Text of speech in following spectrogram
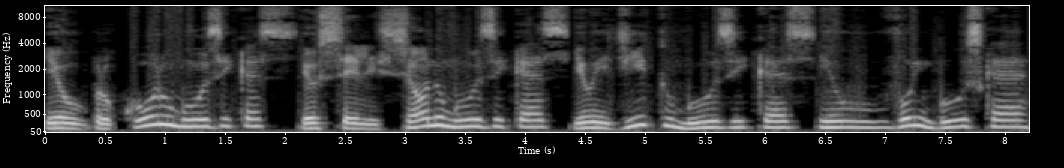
eu procuro músicas, eu seleciono músicas, eu edito músicas, eu vou em busca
